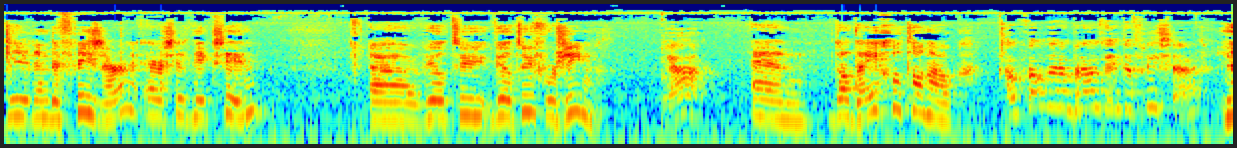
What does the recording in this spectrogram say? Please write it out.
hier in de vriezer, er zit niks in. Eh, wilt, u, wilt u voorzien? Ja. En dat God dan ook. Ook wel weer een brood in de vriezer?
